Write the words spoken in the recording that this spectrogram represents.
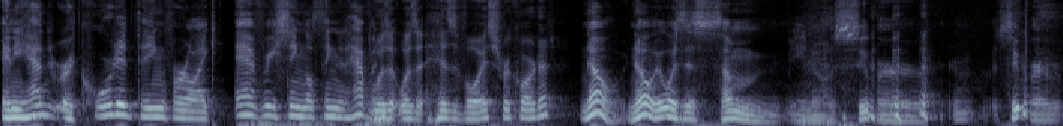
and he had recorded thing for like every single thing that happened. Was it was it his voice recorded? No, no, it was just some you know super super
